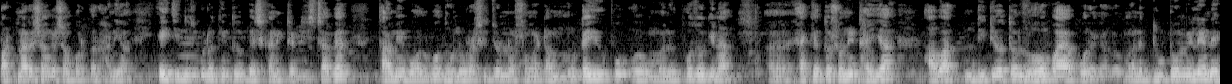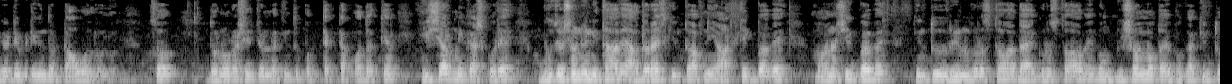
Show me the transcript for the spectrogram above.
পার্টনারের সঙ্গে সম্পর্কের হানি হওয়া, এই জিনিসগুলো কিন্তু বেশ খানিকটা ডিস্টার্বের তা আমি বলব, ধনুরাশির জন্য সময়টা মোটেই উপ মানে উপযোগী না। একে তো শনি ঢাইয়া আবার দ্বিতীয়ত লোহ পায়া পড়ে গেল। মানে দুটো মিলে নেগেটিভিটি কিন্তু ডাবল হলো। সো ধনুরাশির জন্য কিন্তু প্রত্যেকটা পদক্ষেপ হিসাব নিকাশ করে বুঝে শুনে নিতে হবে। আদারওয়াইজ কিন্তু আপনি আর্থিকভাবে, মানসিকভাবে কিন্তু ঋণগ্রস্ত হওয়া, দায়গ্রস্ত হবে এবং বিষণ্ণতায় ভোগা কিন্তু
